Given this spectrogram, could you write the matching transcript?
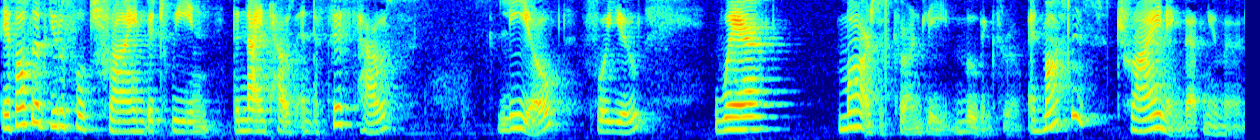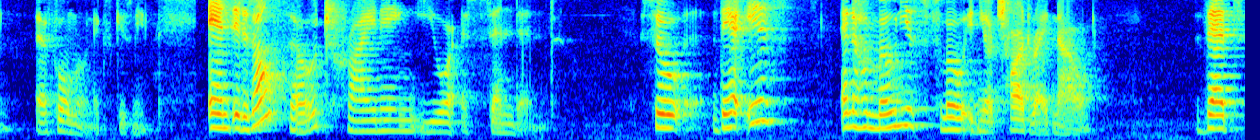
There's also a beautiful trine between the ninth house and the fifth house, Leo, for you, where Mars is currently moving through. And Mars is trining that new moon, uh, full moon, excuse me. And it is also trining your ascendant. So there is an harmonious flow in your chart right now that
